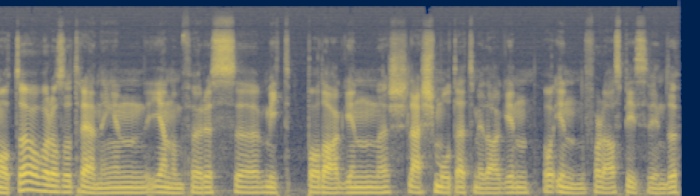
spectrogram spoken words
måte, og hvor også treningen gjennomføres midt på dagen slash mot ettermiddagen og innenfor da spisevindu.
